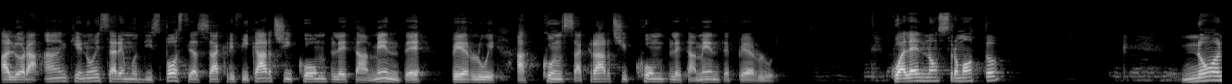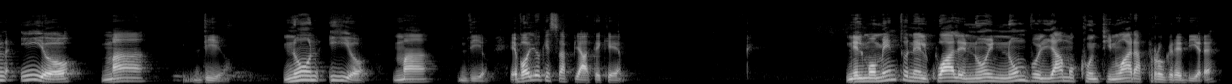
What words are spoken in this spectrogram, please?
allora anche noi saremo disposti a sacrificarci completamente per Lui, a consacrarci completamente per Lui. Qual è il nostro motto? Non io, ma Dio. Non io, ma Dio. E voglio che sappiate che nel momento nel quale noi non vogliamo continuare a progredire,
